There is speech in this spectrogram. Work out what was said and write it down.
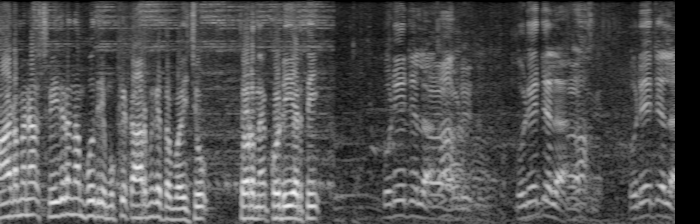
മാടമന ശ്രീധരൻ നമ്പൂതിരി മുഖ്യ കാർമ്മികത്വം വഹിച്ചു. തുടർന്ന് കൊടിയുയർത്തി കൊടിയേറ്റല്ല കൊടിയേറ്റല്ല കൊടിയേറ്റല്ല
